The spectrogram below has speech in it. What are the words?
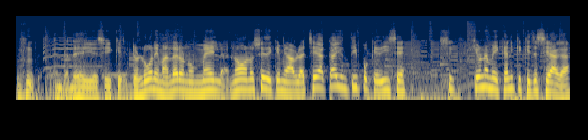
¿Entendés? Y decir que los lunes mandaron un mail. No, no sé de qué me habla. Che, acá hay un tipo que dice sí, que una mecánica que ya se haga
